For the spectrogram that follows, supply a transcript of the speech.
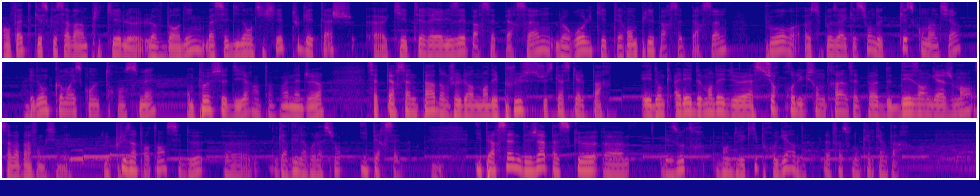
en fait, qu'est-ce que ça va impliquer le l'offboarding? Bah, C'est d'identifier toutes les tâches qui étaient réalisées par cette personne, le rôle qui était rempli par cette personne, pour se poser la question de qu'est-ce qu'on maintient et donc comment est-ce qu'on le transmet? On peut se dire en tant que manager, cette personne part, donc je vais lui en demander plus jusqu'à ce qu'elle parte. Et donc aller demander de la surproduction de travail dans cette période de désengagement, ça va pas fonctionner. Le plus important, c'est de euh, garder la relation hyper saine. Mm. Hyper saine déjà parce que euh, les autres membres de l'équipe regardent la façon dont quelqu'un part.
